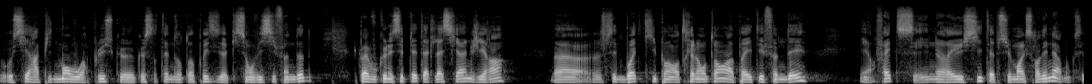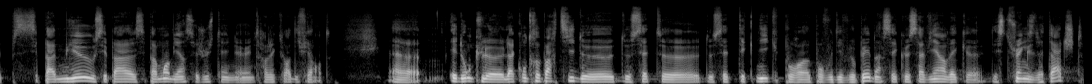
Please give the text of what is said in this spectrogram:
aussi rapidement, voire plus que, que, certaines entreprises qui sont VC funded. Je sais pas, vous connaissez peut-être Atlassian, Jira? Bah, c'est une boîte qui pendant très longtemps a pas été fundée et en fait, c'est une réussite absolument extraordinaire. Donc, c'est pas mieux ou c'est pas pas moins bien. C'est juste une, trajectoire différente. Euh, et donc, la contrepartie de, de cette de cette technique pour pour vous développer, ben, c'est que ça vient avec euh, des strings attached.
